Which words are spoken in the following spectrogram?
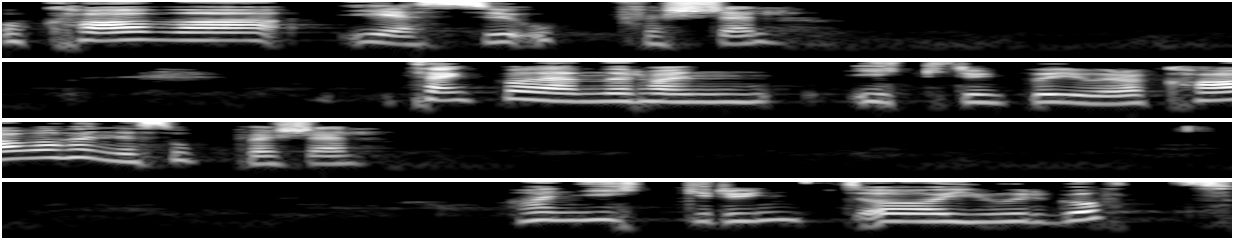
Og hva var Jesu oppførsel? Tenk på det når han gikk rundt på jorda. Hva var hans oppførsel? Han gikk rundt og gjorde godt.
